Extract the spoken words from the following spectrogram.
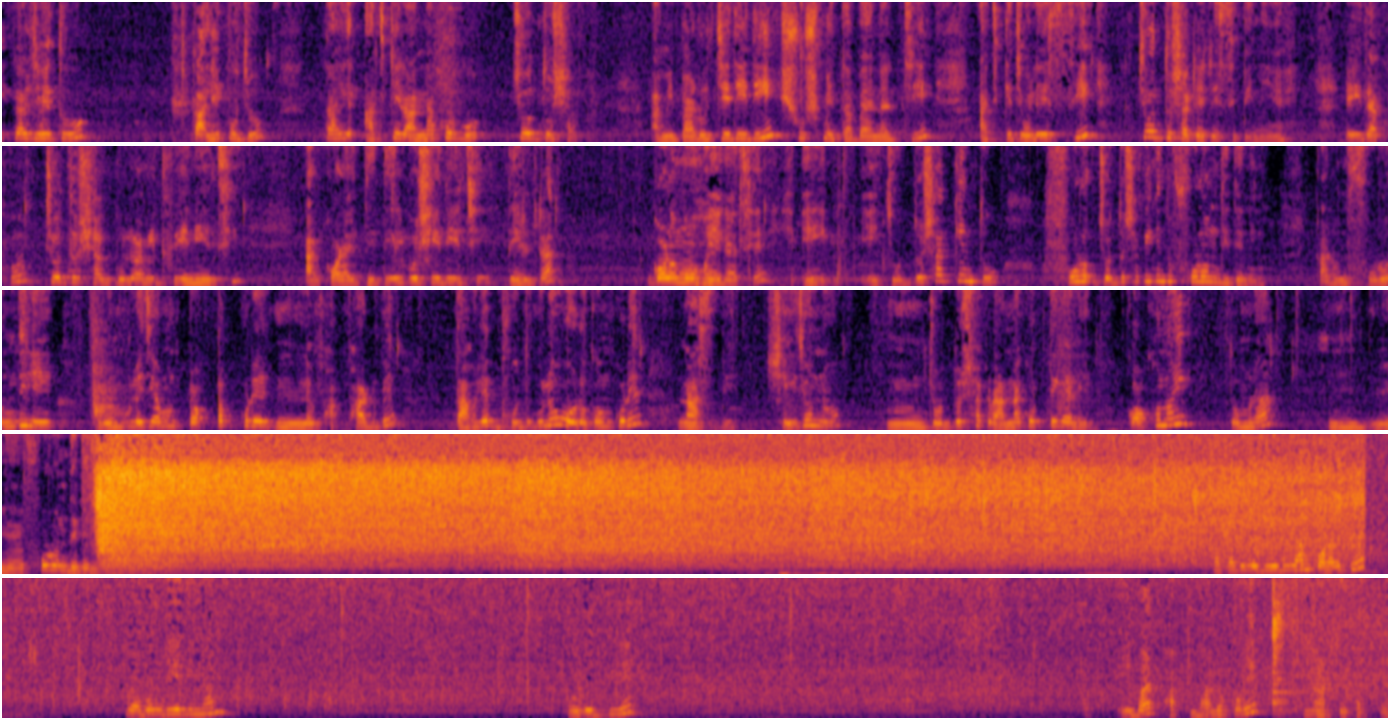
আজকাল যেহেতু কালী পুজো, তাই আজকে রান্না করব চোদ্দ শাক। আমি বারুজ্জি দিদি, সুস্মিতা ব্যানার্জি, আজকে চলে এসেছি চোদ্দ শাকের রেসিপি নিয়ে। এই দেখো, চোদ্দ শাকগুলো আমি ধুয়ে নিয়েছি আর কড়াইতে তেল বসিয়ে দিয়েছি। তেলটা গরমও হয়ে গেছে। এই এই চোদ্দ শাক কিন্তু ফোড়ন চোদ্দ শাকে কিন্তু ফোড়ন দিতে নেই। কারণ ফোড়ন দিলে, ফোড়নগুলো যেমন টক টক করে ফাটবে, তাহলে ভূতগুলো ওরকম করে নাচবে। সেই জন্য চোদ্দ শাক রান্না করতে গেলে কখনোই তোমরা ফোড়ন দেবে না। পাতাগুলো দিয়ে দিলাম কড়াইতে। লবণ দিয়ে দিলাম। হলুদ দিয়ে। এবার ভালো করে নাড়তে থাকব।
